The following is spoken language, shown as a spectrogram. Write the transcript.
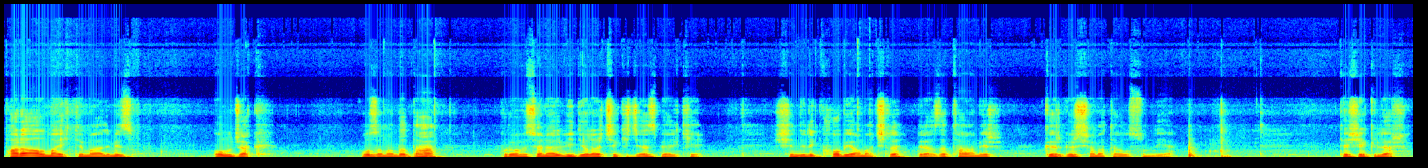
para alma ihtimalimiz olacak. O zaman da daha profesyonel videolar çekeceğiz belki. Şimdilik hobi amaçlı biraz da tamir, gırgır şamata olsun diye. Teşekkürler.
